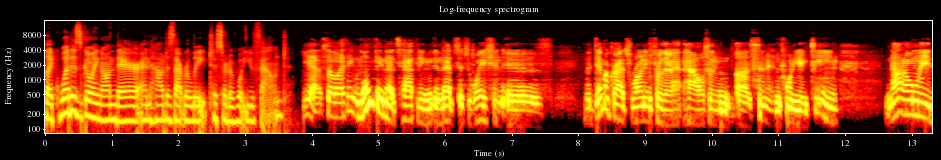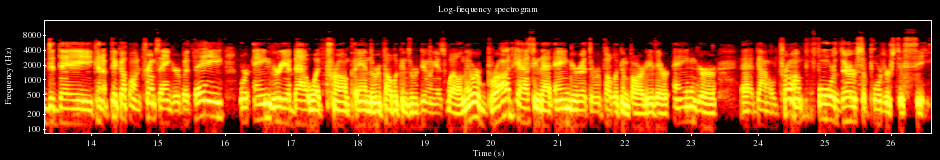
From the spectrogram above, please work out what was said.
Like, what is going on there, and how does that relate to sort of what you found? Yeah, so I think one thing that's happening in that situation is the Democrats running for the House and uh, Senate in 2018 not only did they kind of pick up on Trump's anger, but they were angry about what Trump and the Republicans were doing as well. And they were broadcasting that anger at the Republican Party, their anger at Donald Trump for their supporters to see.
